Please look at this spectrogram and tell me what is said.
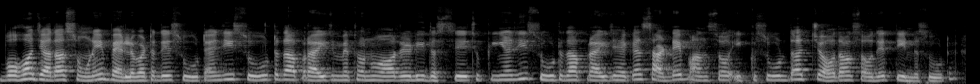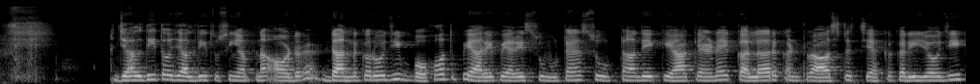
ਬਹੁਤ ਜ਼ਿਆਦਾ ਸੋਹਣੇ ਵੈਲਵਟ ਦੇ ਸੂਟ ਹੈ ਜੀ। ਸੂਟ ਦਾ ਪ੍ਰਾਈਸ ਮੈਂ ਤੁਹਾਨੂੰ ਆਲਰੇਡੀ ਦੱਸੇ ਚੁੱਕੀ ਹਾਂ ਜੀ। ਸੂਟ ਦਾ ਪ੍ਰਾਈਸ ਹੈਗਾ 550 ਇੱਕ ਸੂਟ ਦਾ 1400 ਦੇ ਤਿੰਨ ਸੂਟ। ਜਲਦੀ ਤੋਂ ਜਲਦੀ ਤੁਸੀਂ ਆਪਣਾ ਆਰਡਰ ਡਨ ਕਰੋ ਜੀ। ਬਹੁਤ ਪਿਆਰੇ ਪਿਆਰੇ ਸੂਟ ਹੈ। ਸੂਟਾਂ ਦੇ ਕਿਆ ਕਹਿਣੇ ਕਲਰ ਕੰਟਰਾਸਟ ਚੈੱਕ ਕਰੀ ਜਾਓ ਜੀ।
